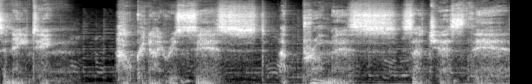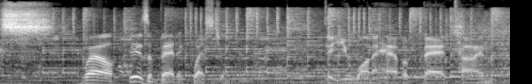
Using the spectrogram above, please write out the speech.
fascinating. How can I resist a promise such as this? Well, here's a better question. Do you want to have a bad time?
